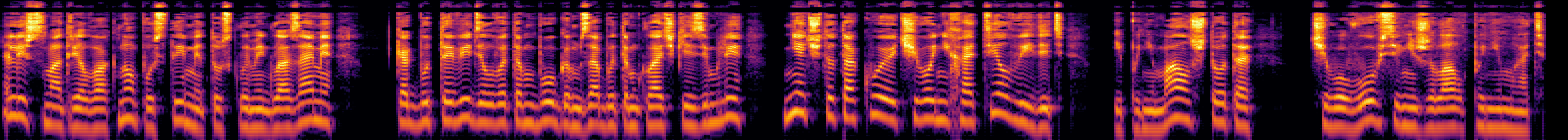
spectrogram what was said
лишь смотрел в окно пустыми, тусклыми глазами, как будто видел в этом богом забытом клочке земли нечто такое, чего не хотел видеть, и понимал что-то, чего вовсе не желал понимать.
